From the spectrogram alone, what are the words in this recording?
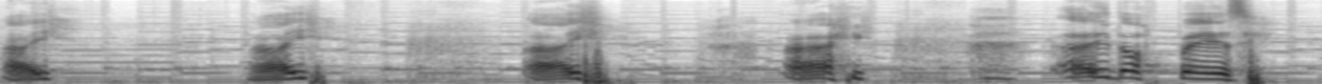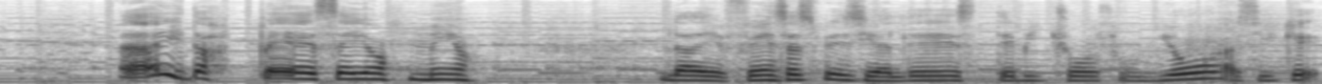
Ay. Ay. Ay. Ay. Ay, 2 PS. Ay, 2 PS, Dios mío. La defensa especial de este bicho subió, así que...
